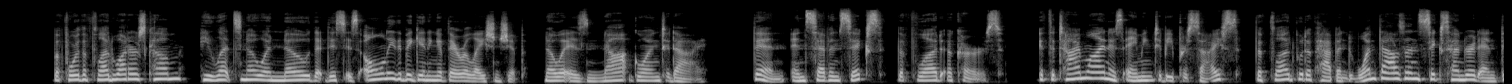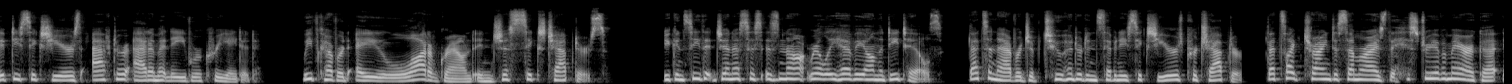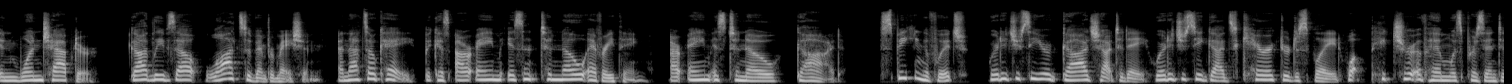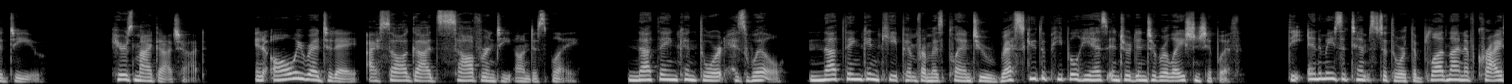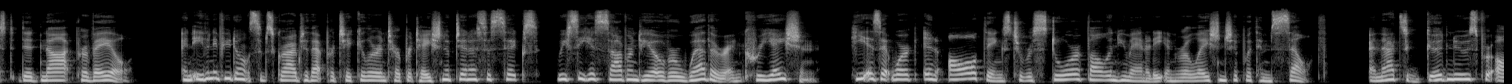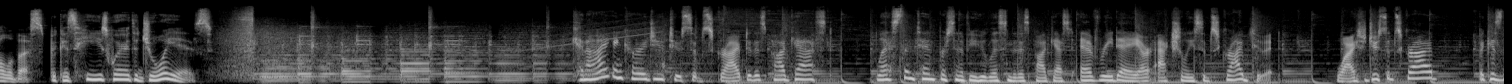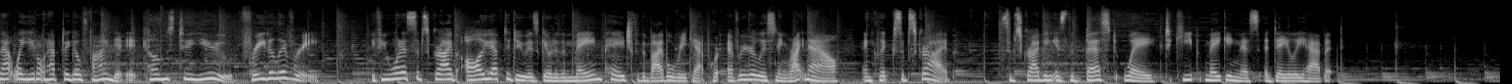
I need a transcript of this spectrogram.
Before the floodwaters come, he lets Noah know that this is only the beginning of their relationship. Noah is not going to die. Then, in 7 6, the flood occurs. If the timeline is aiming to be precise, the flood would have happened 1,656 years after Adam and Eve were created. We've covered a lot of ground in just six chapters. You can see that Genesis is not really heavy on the details. That's an average of 276 years per chapter. That's like trying to summarize the history of America in one chapter. God leaves out lots of information, and that's okay because our aim isn't to know everything. Our aim is to know God. Speaking of which, where did you see your God shot today? Where did you see God's character displayed? What picture of Him was presented to you? Here's my God shot. In all we read today, I saw God's sovereignty on display. Nothing can thwart His will. Nothing can keep him from his plan to rescue the people he has entered into relationship with. The enemy's attempts to thwart the bloodline of Christ did not prevail. And even if you don't subscribe to that particular interpretation of Genesis 6, we see his sovereignty over weather and creation. He is at work in all things to restore fallen humanity in relationship with himself. And that's good news for all of us because he's where the joy is. Can I encourage you to subscribe to this podcast? Less than 10% of you who listen to this podcast every day are actually subscribed to it. Why should you subscribe? Because that way you don't have to go find it. It comes to you, free delivery. If you want to subscribe, all you have to do is go to the main page for the Bible recap wherever you're listening right now and click subscribe. Subscribing is the best way to keep making this a daily habit.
